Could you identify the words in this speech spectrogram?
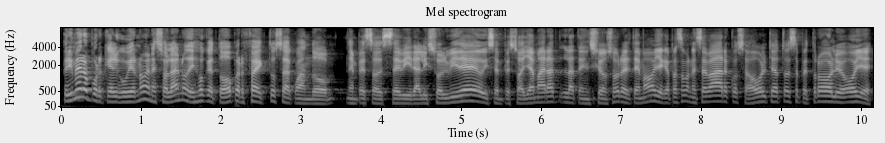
Primero porque el gobierno venezolano dijo que todo perfecto, o sea, cuando empezó, se viralizó el video y se empezó a llamar la atención sobre el tema, oye, ¿qué pasa con ese barco? Se ha volteado todo ese petróleo, oye,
